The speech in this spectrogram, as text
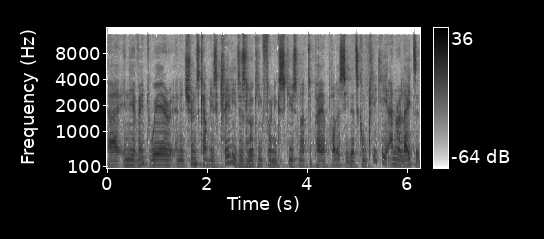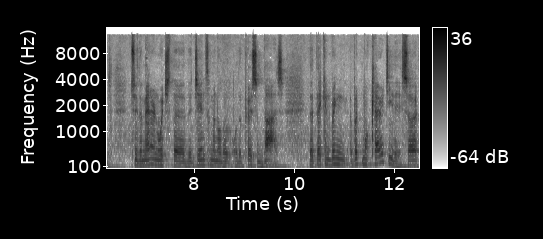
Uh, in the event where an insurance company is clearly just looking for an excuse not to pay a policy that's completely unrelated to the manner in which the, the gentleman or the, or the person dies, that they can bring a bit more clarity there. So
